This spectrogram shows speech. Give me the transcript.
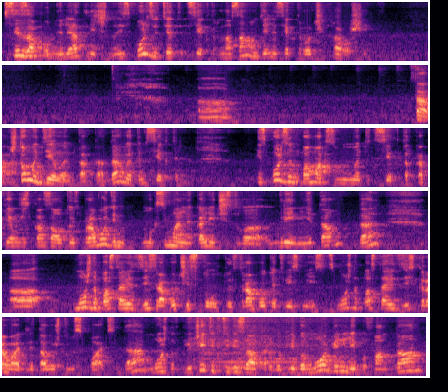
Все запомнили, отлично. Используйте этот сектор. На самом деле сектор очень хороший. Так, что мы делаем тогда да, в этом секторе? Используем по максимуму этот сектор, как я уже сказала, то есть проводим максимальное количество времени там, да, а, можно поставить здесь рабочий стол, то есть работать весь месяц. Можно поставить здесь кровать для того, чтобы спать. Да? Можно включить активизатор, вот либо мобиль, либо фонтан.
